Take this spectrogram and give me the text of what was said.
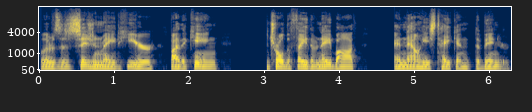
Well, there's a decision made here by the king, controlled the faith of Naboth, and now he's taken the vineyard.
